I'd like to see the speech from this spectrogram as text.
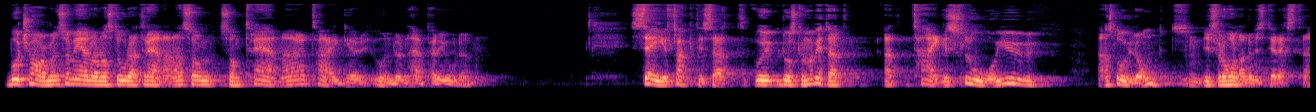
Butch Harmon som är en av de stora tränarna som, som tränar Tiger under den här perioden. Säger faktiskt att, och då ska man veta att, att Tiger slår ju han slår ju långt mm. i förhållandevis till resten.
